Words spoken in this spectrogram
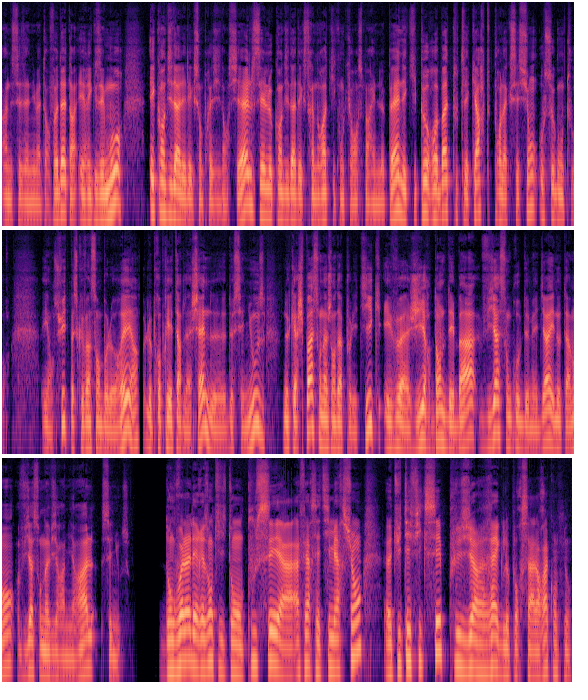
un de ses animateurs vedettes, hein, Éric Zemmour, est candidat à l'élection présidentielle. C'est le candidat d'extrême droite qui concurrence Marine Le Pen et qui peut rebattre toutes les cartes pour l'accession au second tour. Et ensuite, parce que Vincent Bolloré, hein, le propriétaire de la chaîne de, CNews, ne cache pas son agenda politique et veut agir dans le débat via son groupe de médias et notamment via son navire amiral CNews. Donc voilà les raisons qui t'ont poussé à, faire cette immersion. Euh, tu t'es fixé plusieurs règles pour ça. Alors raconte-nous.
